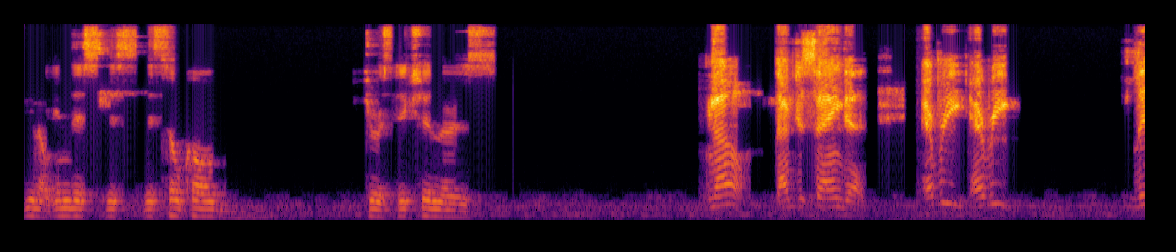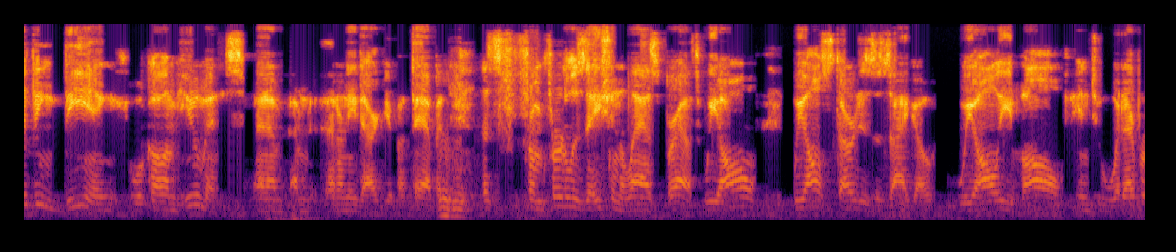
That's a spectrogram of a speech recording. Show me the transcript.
you know in this this this so-called jurisdiction there's no i'm just saying that every every living being we'll call them humans and I'm, I'm i do not need to argue about that but mm-hmm. that's from fertilization to last breath we all we all start as a zygote we all evolve into whatever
